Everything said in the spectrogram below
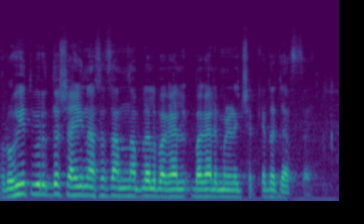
रोहित विरुद्ध शाहीन असा सामना आपल्याला बघायला बघायला मिळण्याची शक्यता जास्त आहे.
